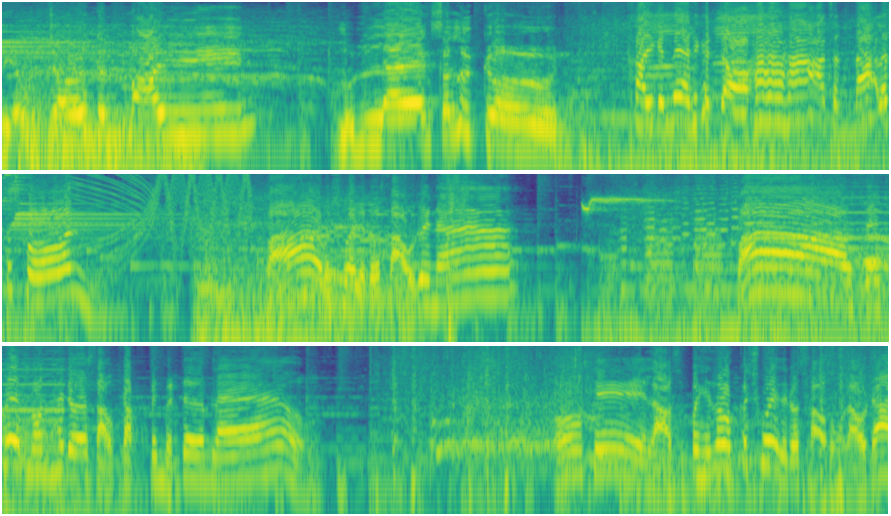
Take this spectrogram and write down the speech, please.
ดี๋ยวเจอกันใหม่รุนแรงซะเหลือเกิน ใครกันแน่ที่กระจอกฮ่าฮ่าฮ่าชนะแล้วทุกคนว้าวมาช่วยไดโนเสาร์ด้วยนะว้าวเซฟเวทมนต์ให้ไดโนเสาร์กลับเป็นเหมือนเดิมแล้ว โอเคเหล่าซูเปอร์ฮีโร่ก็ช่วยไดโนเสาร์ของเราได้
